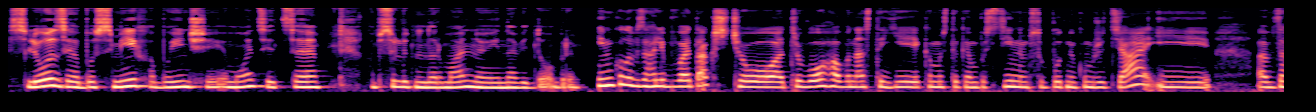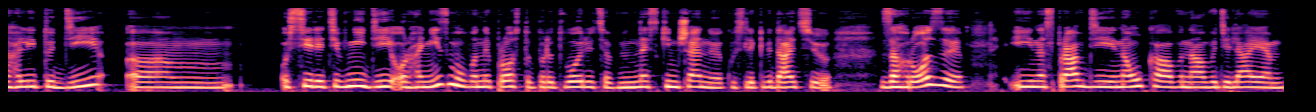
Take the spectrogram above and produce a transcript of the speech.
сльози або сміх, або інші емоції це абсолютно нормально і навіть добре. Інколи взагалі буває так, що тривога вона стає якимось таким постійним супутником життя, і е, взагалі тоді. Ем... Ці рятівні дії організму вони просто перетворюються в нескінченну якусь ліквідацію загрози. І насправді наука вона виділяє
